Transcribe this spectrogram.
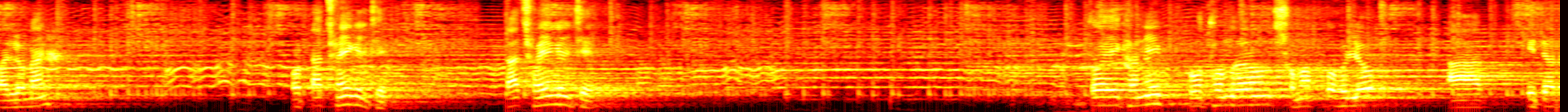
পারল না। ও টাচ হয়ে গেছে। টাচ হয়ে গেছে। তো এইখানে প্রথম রাউন্ড সমাপ্ত হইল আর এটার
